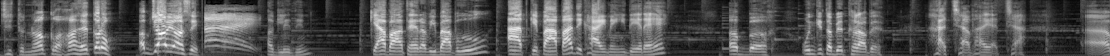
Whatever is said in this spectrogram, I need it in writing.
जितना कहा है करो अब जाओ यहाँ से। अगले दिन क्या बात है रवि बाबू? आपके पापा दिखाई नहीं दे रहे। अब उनकी तबीयत खराब है। अच्छा भाई अच्छा। आ,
